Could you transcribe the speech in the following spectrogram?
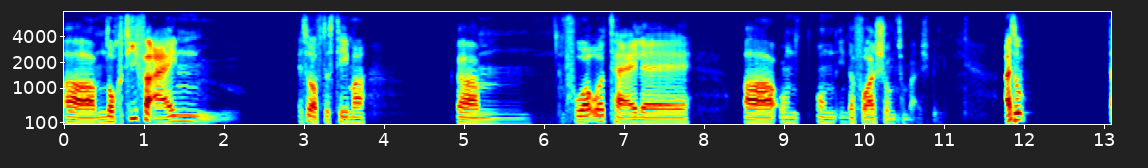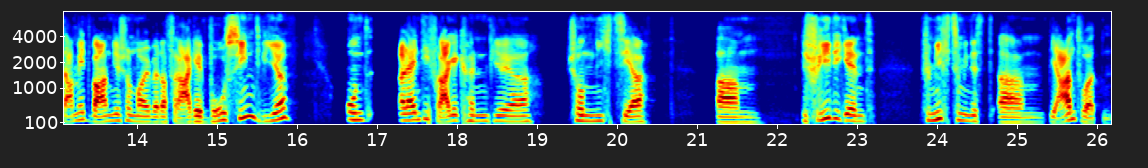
ähm, noch tiefer ein, also auf das Thema ähm, Vorurteile äh, und, und in der Forschung zum Beispiel. Also damit waren wir schon mal bei der Frage, wo sind wir? Und allein die Frage können wir ja schon nicht sehr ähm, befriedigend, für mich zumindest, ähm, beantworten.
